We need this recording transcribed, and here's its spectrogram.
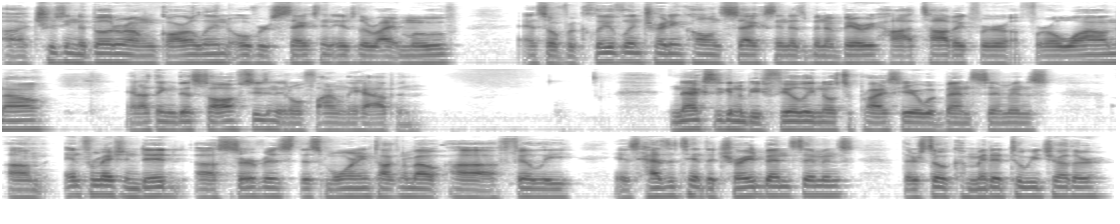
uh, choosing to build around Garland over Sexton is the right move. And so for Cleveland, trading Collin Sexton has been a very hot topic for for a while now. And I think this offseason it'll finally happen. Next is going to be Philly. No surprise here with Ben Simmons. Um, information did uh, surface this morning talking about uh, Philly is hesitant to trade Ben Simmons. They're still committed to each other.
